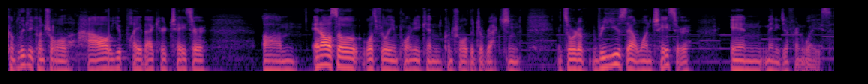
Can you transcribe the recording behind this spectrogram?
completely control how you play back your chaser. Um, and also, what's really important, you can control the direction and sort of reuse that one chaser in many different ways.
